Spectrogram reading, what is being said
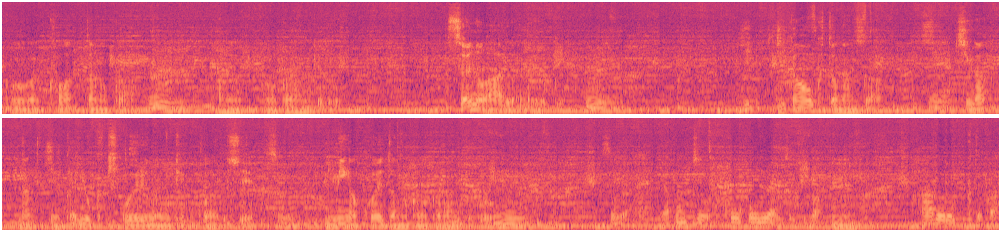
思考が変わったのかうあれか分からんけど。そういうのはあるよねよく。んうん。じ時間を置くとなんか違う。なんていうかよく聞こえるのも結構あるし耳が肥えたのか分からんけどうんそうだね。いや本当高校ぐらいの時は。ハードロックとか。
